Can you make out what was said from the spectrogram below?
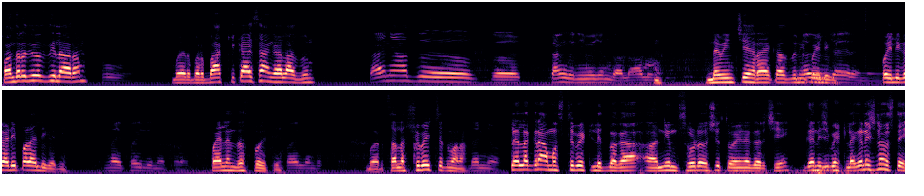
पंधरा दिवस दिला आराम? हो. बरं बरं बाकी काय सांगाल अजून? काय नाही आज अं, चांगलं नियोजन झालं आलो. नवीन चेहरा आहे का अजून नवीन पहिली चेहरा आहे नवीन. पहिली गाडी पळाली कधी? नाही पहिली नाही पळाली. पहिल्यांदाच पळते. पहिल्यांदा बरं चला शुभेच्छा तुम्हाला. धन्यवाद. आपल्याला ग्रामस्थ भेटलेत बघा अं, निमसोड शितोळे नगरचे गणेश भेटला. गणेश नमस्ते.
